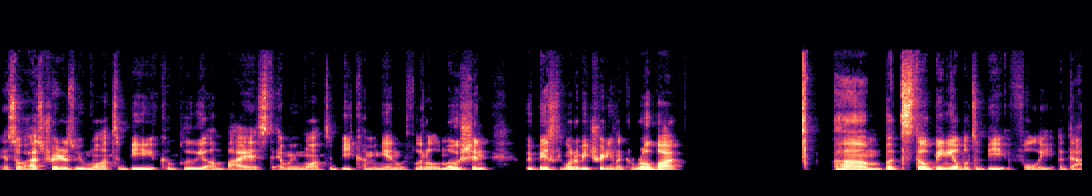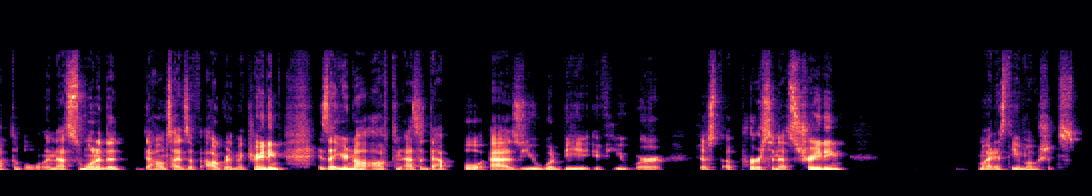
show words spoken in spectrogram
And so, as traders, we want to be completely unbiased and we want to be coming in with little emotion. We basically want to be trading like a robot, um, but still being able to be fully adaptable. And that's one of the downsides of algorithmic trading is that you're not often as adaptable as you would be if you were just a person that's trading minus the emotions.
